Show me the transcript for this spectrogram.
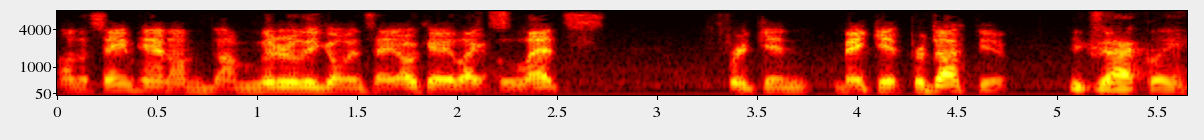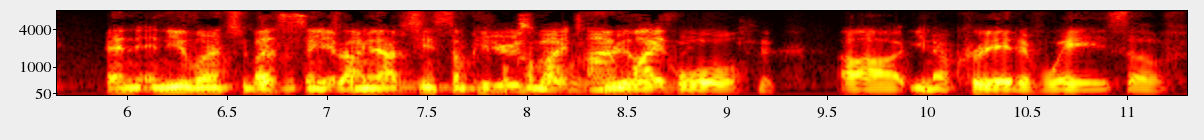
on the same hand, I'm, I'm literally going and saying, okay, like let's freaking make it productive. Exactly. And, and you learn some let's different things. I mean, I've seen some people come up with really wisely. cool, uh, you know, creative ways of,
